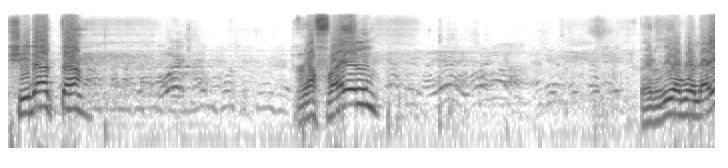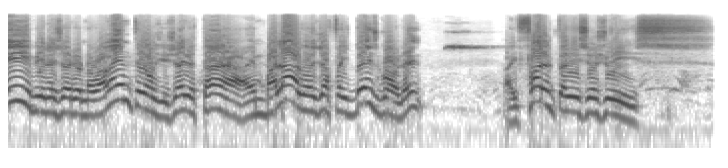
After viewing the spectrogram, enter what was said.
Girata. Rafael. Perdió bola ahí. Viene Jairo nuevamente. Oye, Jairo está embalado. Ya fez dos goles. Hay falta, dice o juiz.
